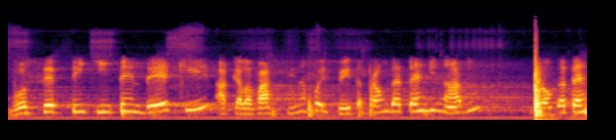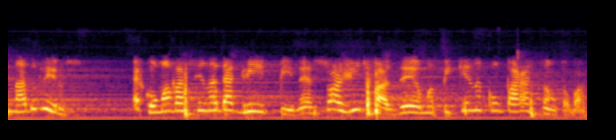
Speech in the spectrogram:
Você tem que entender que aquela vacina foi feita para um determinado para um determinado vírus. É como a vacina da gripe, né? Só a gente fazer uma pequena comparação, Tomás.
